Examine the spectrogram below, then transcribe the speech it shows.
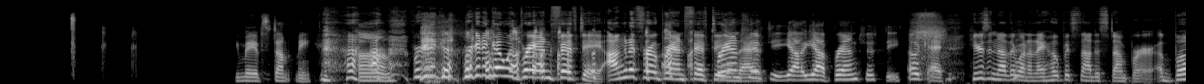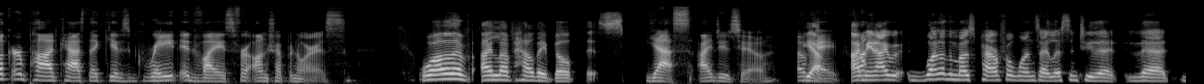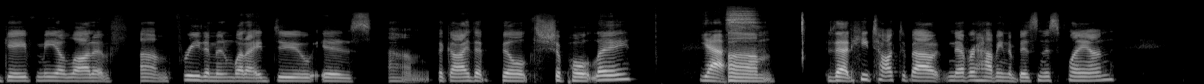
you may have stumped me. Um, we're gonna we're gonna go with brand fifty. I'm gonna throw brand fifty. Brand fifty, yeah, yeah, brand fifty. Okay, here's another one, and I hope it's not a stumper. A book or podcast that gives great advice for entrepreneurs. Well, I love, I love How I Built This. Yes, I do too. Okay. Yeah. I mean, I one of the most powerful ones I listened to that that gave me a lot of um, freedom in what I do is um, the guy that built Chipotle. Yes. Um, that he talked about never having a business plan.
